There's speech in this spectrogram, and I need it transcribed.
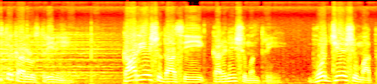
శాస్త్రకారులు స్త్రీని కార్యేషు దాసి కరణేషు మంత్రి భోజ్యేషు మాత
